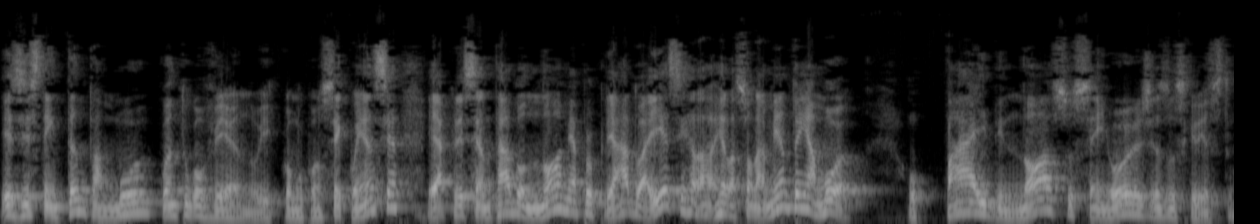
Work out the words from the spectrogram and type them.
existem tanto amor quanto governo, e como consequência é acrescentado o nome apropriado a esse relacionamento em amor: o Pai de nosso Senhor Jesus Cristo.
